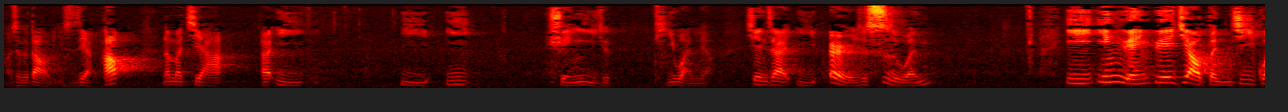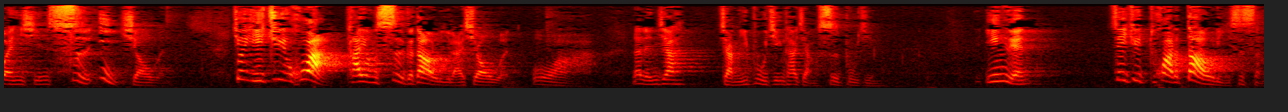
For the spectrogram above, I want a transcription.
啊，这个道理是这样。好，那么甲啊乙乙一玄义就提完了，现在以二是四文，以因缘约教本机关心，四义消文。就一句话，他用四个道理来消文，哇！那人家讲一部经，他讲四部经。因缘这句话的道理是什么？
